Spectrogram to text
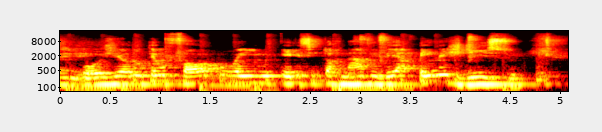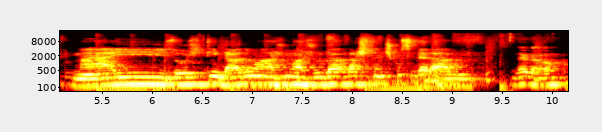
Entendi. Hoje eu não tenho foco em ele se tornar viver apenas disso, mas hoje tem dado uma, uma ajuda bastante considerável. Legal.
